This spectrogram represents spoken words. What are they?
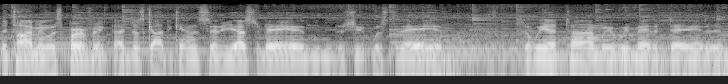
The timing was perfect. I just got to Kansas City yesterday, and the shoot was today, and so we had time. We, we made a day to,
